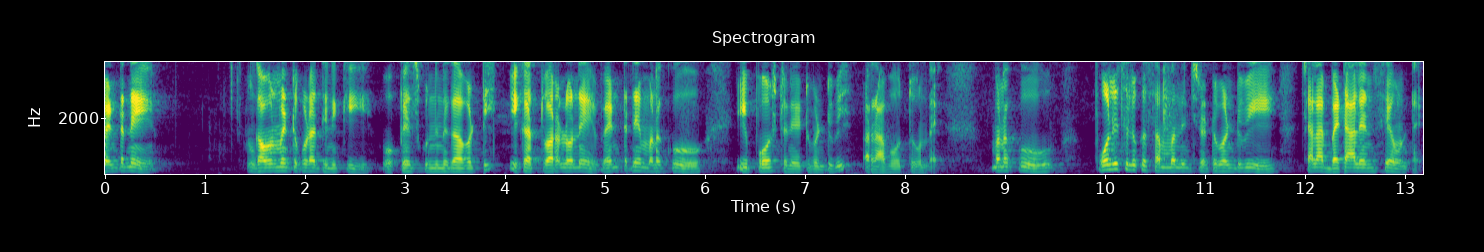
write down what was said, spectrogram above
వెంటనే గవర్నమెంట్ కూడా దీనికి ఒప్పేసుకునింది కాబట్టి ఇక త్వరలోనే వెంటనే మనకు ఈ పోస్ట్ అనేటువంటివి రాబోతూ ఉన్నాయి. మనకు పోలీసులకు సంబంధించినటువంటివి చాలా బెటాలియన్సే ఉంటాయి.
